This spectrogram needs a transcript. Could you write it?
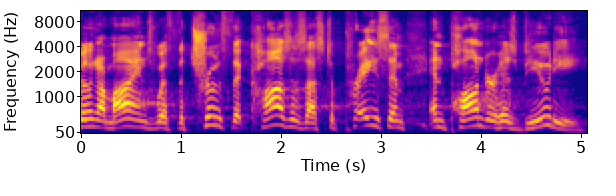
filling our minds with the truth that causes us to praise Him and ponder His beauty,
